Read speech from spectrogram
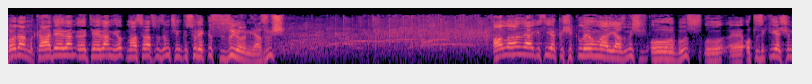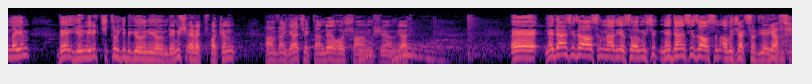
Buradan mı? KDV'm, ÖTV'm yok. Masrafsızım çünkü sürekli sızıyorum yazmış. Allah'ın vergisi yakışıklılığım var yazmış. O buz. O, e, 32 yaşındayım ve 20'lik çıtır gibi görünüyorum demiş. Evet bakın hanımefendi gerçekten de hoşlanmış. Yani. Ger- E, neden sizi alsınlar diye sormuştuk. Neden siz alsın alacaksa diye yazmış.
